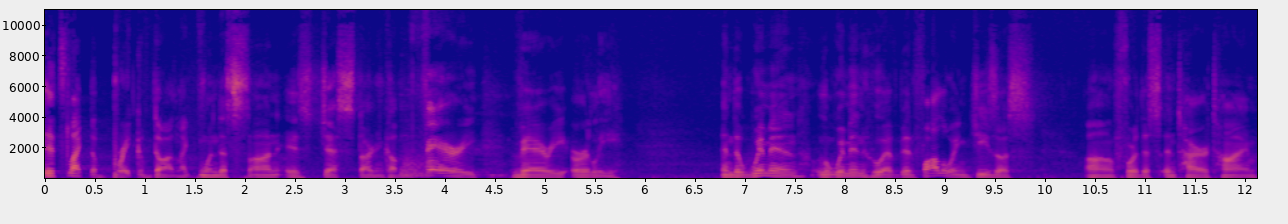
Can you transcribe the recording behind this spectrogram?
it's like the break of dawn, like when the sun is just starting to come, very, very early. And the women, the women who have been following Jesus uh, for this entire time,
